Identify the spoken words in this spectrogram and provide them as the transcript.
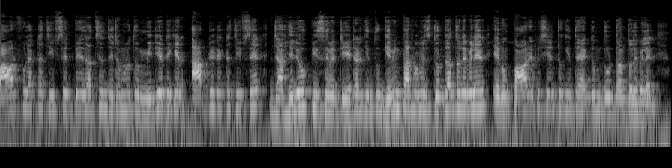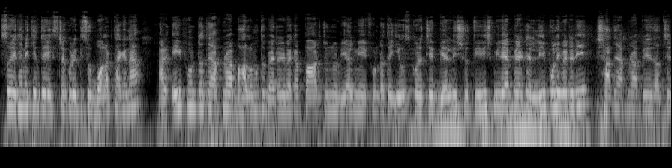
পাওয়ারফুল একটা চিপসেট পেয়ে যাচ্ছেন, যেটা মূলত মিডিয়াটেকের আপডেট একটা চিপসেট যা হিলিও পি সেভেন্টি এটার কিন্তু গেমিং পারফরমেন্স দুর্দান্ত লেভেলের এবং পাওয়ার এফিসিয়েন্টও কিন্তু একদম দুর্দান্ত লেভেলের সো এখানে কিন্তু এক্সট্রা করে কিছু বলার থাকে না। আর এই ফোনটাতে আপনারা ভালো মতো ব্যাটারি ব্যাকআপ পাওয়ার জন্য রিয়েলমি এই ফোনটাতে ইউজ করেছে বিয়াল্লিশশো তিরিশ মিলি অ্যাম্পের একটা লি পলি ব্যাটারি। সাথে আপনারা পেয়ে যাচ্ছেন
